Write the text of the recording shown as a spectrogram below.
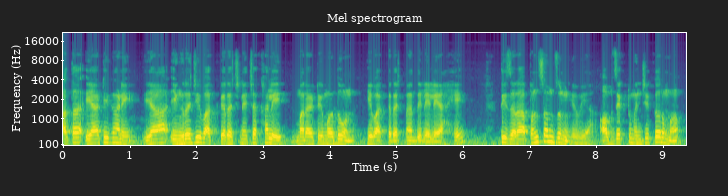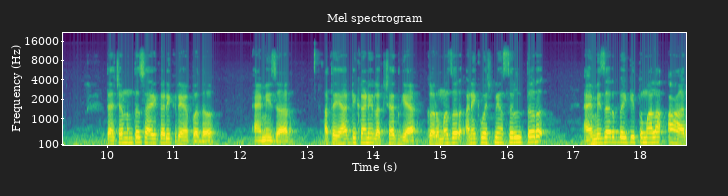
आता या ठिकाणी या इंग्रजी वाक्यरचनेच्या खाली मराठीमधून ही वाक्यरचना दिलेली आहे. ती जरा आपण समजून घेऊया. ऑब्जेक्ट म्हणजे कर्म. त्याच्यानंतर सहाय्यकारी क्रियापदं ॲमिजार आता या ठिकाणी लक्षात घ्या कर्म जर अनेक वचनी असेल तर ॲमेझारपैकी तुम्हाला आर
